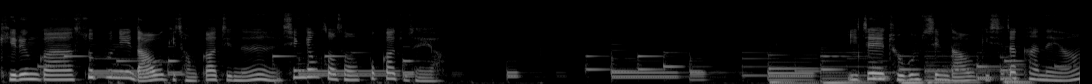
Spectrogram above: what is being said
기름과 수분이 나오기 전까지는 신경 써서 볶아주세요. 이제 조금씩 나오기 시작하네요.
